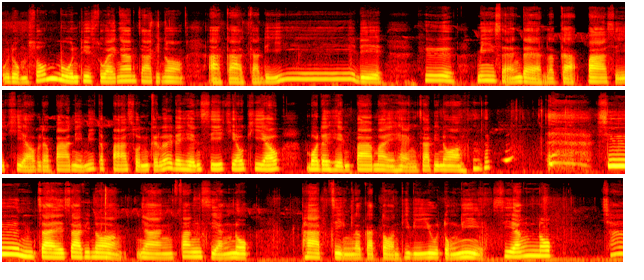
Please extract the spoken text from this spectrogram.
อุดมสมบูรณ์ที่สวยงามจ้าพี่น้อง อากาศก็ดีดี คือ มีแสงแดดแล้วก็ปลาสีเขียวแล้วปลานี่มีแต่ปลาสนก็เลยได้เห็นสีเขียวเขียวๆบ่ได้เห็นปลาใหม่แห่งจ้าพี่น้อง ชื่นใจจ้าพี่น้องอย่างฟังเสียงนก ภาพจริงแล้วก็ตอนที่วิอยู่ตรงนี้ เสียงนก ชั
